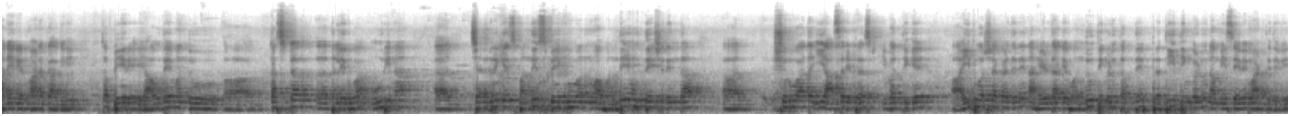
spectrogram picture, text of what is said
ಮನೆ ನಿರ್ಮಾಣಕ್ಕಾಗಲಿ ಅಥವಾ ಬೇರೆ ಯಾವುದೇ ಒಂದು ಕಷ್ಟದಲ್ಲಿರುವ ಊರಿನ ಜನರಿಗೆ ಸ್ಪಂದಿಸಬೇಕು ಅನ್ನುವ ಒಂದೇ ಉದ್ದೇಶದಿಂದ ಶುರುವಾದ ಈ ಆಸರೆ ಟ್ರಸ್ಟ್ ಇವತ್ತಿಗೆ ಐದು ವರ್ಷ ಕಳೆದಿದೆ. ನಾ ಹೇಳಿದಾಗೆ ಒಂದು ತಿಂಗಳು ತಪ್ಪದೆ ಪ್ರತಿ ತಿಂಗಳು ನಮ್ಮ ಈ ಸೇವೆ ಮಾಡ್ತಿದ್ದೀವಿ.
